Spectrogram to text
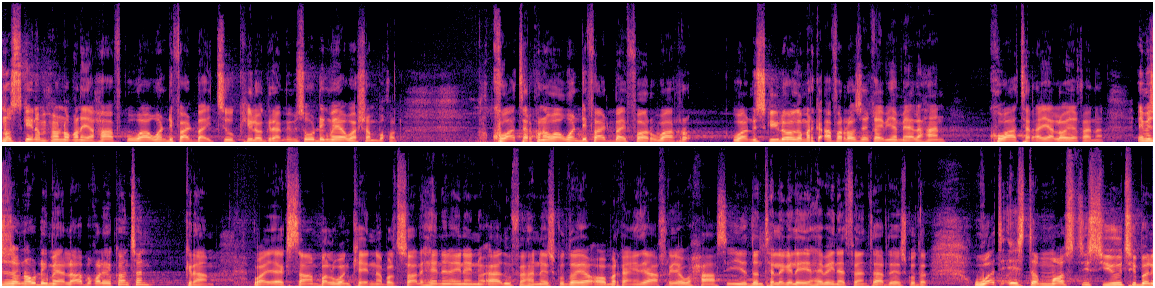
nuskiina muxuu noqonayaa halfku waa one divided by two kilogram. Imse u dhigmaya waa shan boqol. Quarterkuna waa one divided by four. Waa waa nuskiilooga marka afar loo soo qaybiya meel ahaan quarter ayaa loo yaqaanaa. Imise isagna u dhigmaya laba boqol iyo konton gram. Waayo example wankeenna bal tusaaleheenna inaynu aad u fahanno isku daya oo markaan idin akhriyo waxaas iyo danta laga leeyahayba inaad fahantaa ardayo isku dar. What is the most suitable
